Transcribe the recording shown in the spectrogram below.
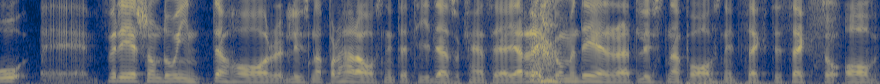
Och eh, för er som då inte har lyssnat på det här avsnittet tidigare så kan jag säga jag rekommenderar att lyssna på avsnitt 66 då av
